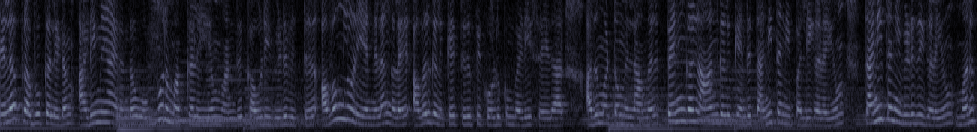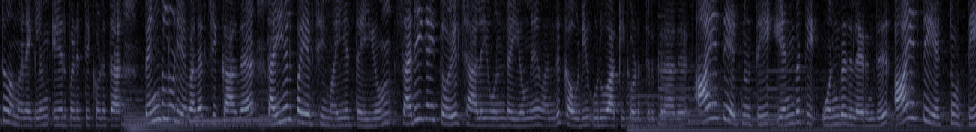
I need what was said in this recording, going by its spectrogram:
நிலப்பிரபுக்களிடம் அடிமையா இருந்த ஒவ்வொரு மக்களையும் வந்து கவுடி விடுவித்து அவங்களுடைய நிலங்களை அவர்களுக்கே திருப்பி கொடுக்கும்படி செய்தார். அது மட்டும் இல்லாமல் பெண்கள் ஆண்களுக்கு என்று தனித்தனி பள்ளிகளையும் தனித்தனி விடுதிகளையும் மருத்துவமனைகளும் ஏற்படுத்தி கொடுத்தார். பெண்களுடைய வளர்ச்சிக்காக தையல் பயிற்சி மையத்தையும் சரிகை தொழிற்சாலை ஒன்றையுமே வந்து கவுடி உருவாக்கி கொடுத்திருக்கிறாரு. ஆயிரத்தி எட்நூத்தி எண்பத்தி ஒன்பதுல இருந்து ஆயிரத்தி எட்நூத்தி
